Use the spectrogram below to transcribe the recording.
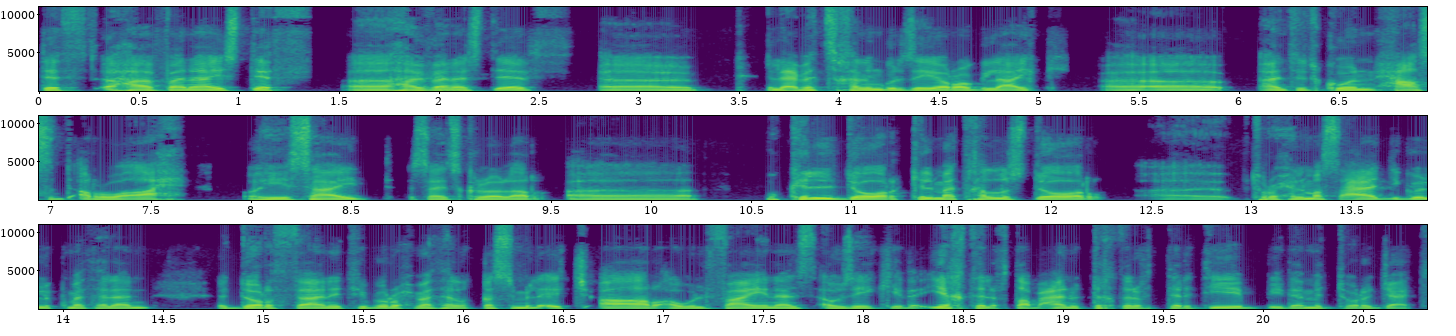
Death Have Nice Death Have Nice Death لعبة خلينا نقول زي roguelike آه آه أنت تكون حاصد أرواح. وهي side side scroller. آه وكل دور كل ما تخلص دور آه تروح المصعد يقول لك مثلا الدور الثاني تبي يروح مثلا قسم ال HR أو ال finance أو زي كذا. يختلف طبعا وتختلف الترتيب إذا مت ورجعت.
